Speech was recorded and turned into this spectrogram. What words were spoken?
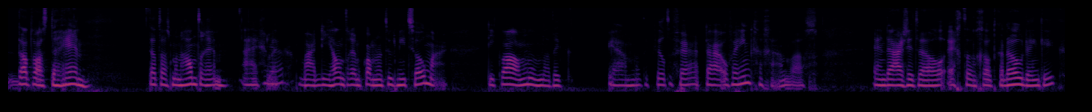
dat was de rem. Dat was mijn handrem eigenlijk. Ja. Maar die handrem kwam natuurlijk niet zomaar die kwam omdat ik, ja, omdat ik veel te ver daar overheen gegaan was. En daar zit wel echt een groot cadeau, denk ik,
